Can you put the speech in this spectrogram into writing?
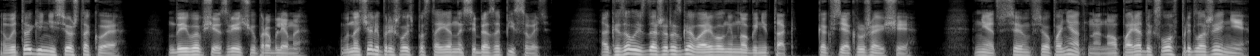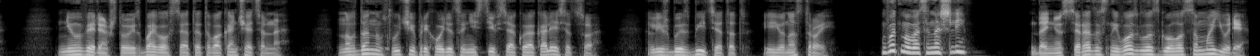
В итоге несешь такое. Да и вообще с речью проблемы. Вначале пришлось постоянно себя записывать. Оказалось, даже разговаривал немного не так, как все окружающие. Нет, всем все понятно, но порядок слов в предложении. Не уверен, что избавился от этого окончательно но в данном случае приходится нести всякую околесицу, лишь бы сбить этот ее настрой. «Вот мы вас и нашли!» Донесся радостный возглас голосом Маюри.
